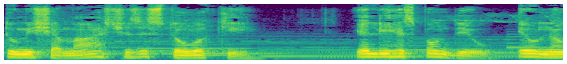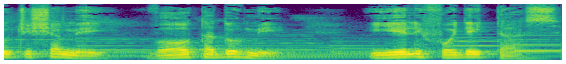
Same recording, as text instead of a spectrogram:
Tu me chamastes, estou aqui. Eli respondeu: Eu não te chamei, volta a dormir e ele foi deitar-se.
